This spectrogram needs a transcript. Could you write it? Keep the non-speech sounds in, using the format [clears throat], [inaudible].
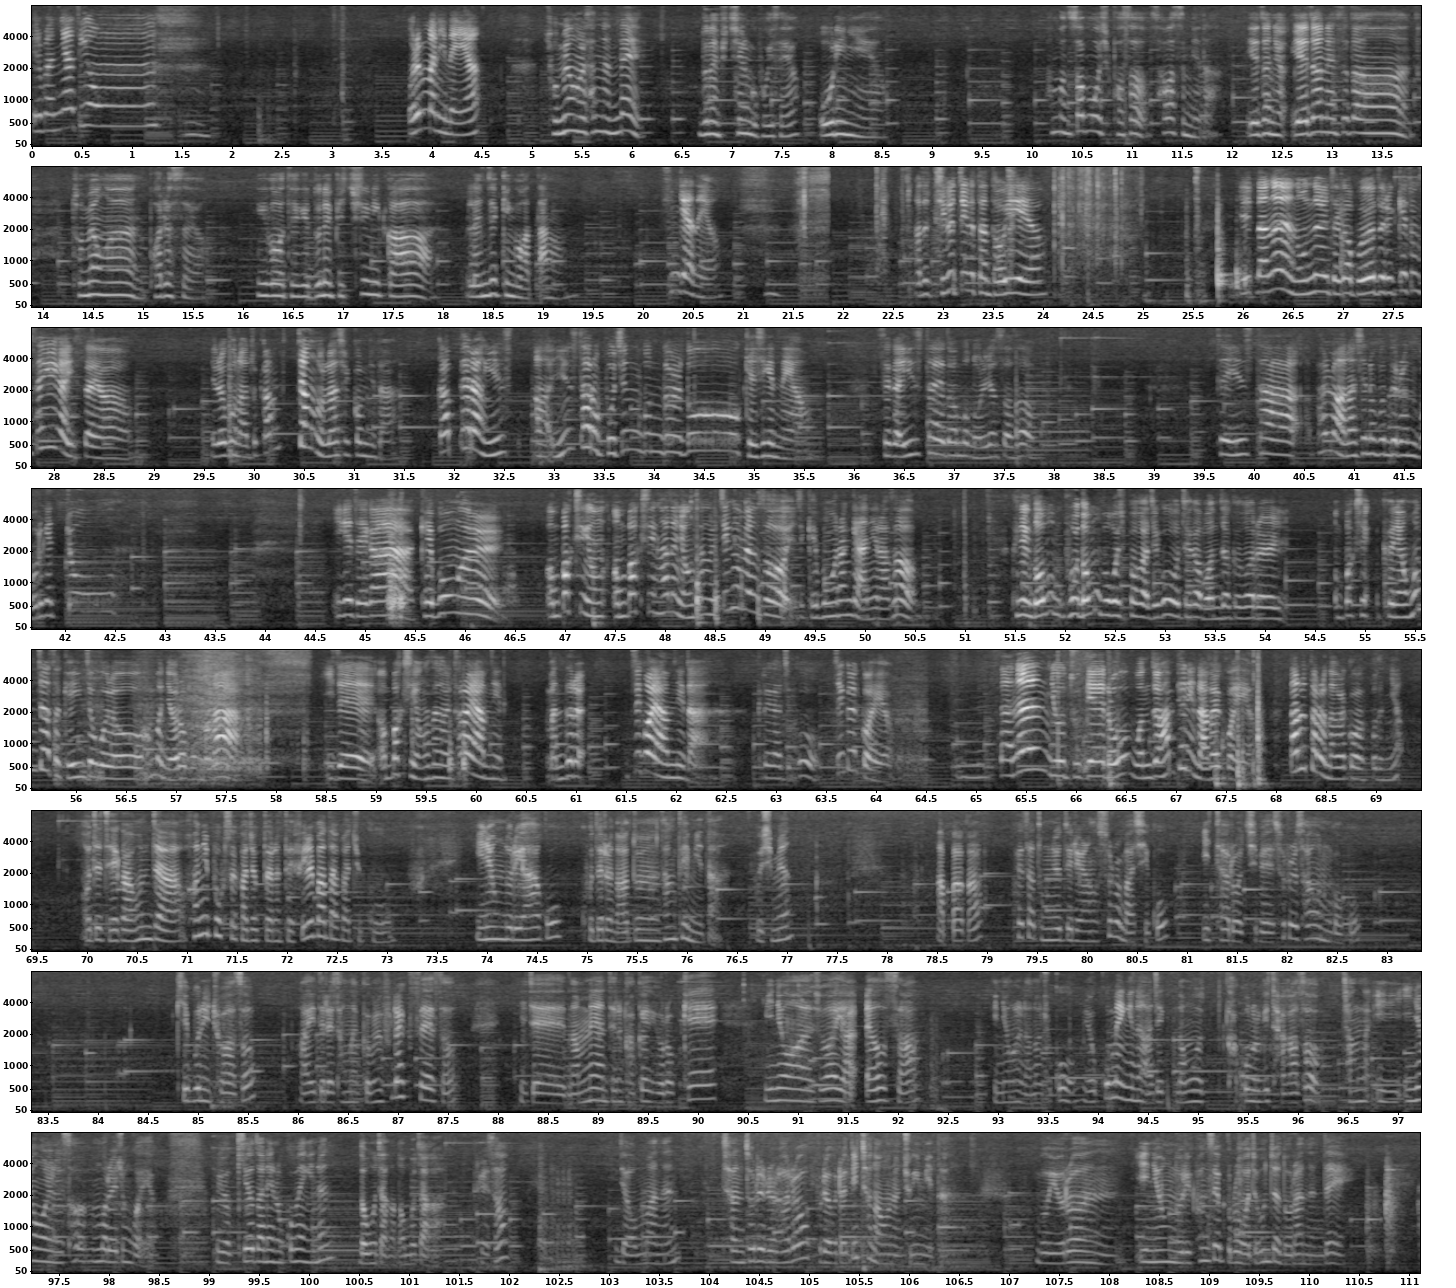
여러분 안녕하세요. 오랜만이네요. 조명을 샀는데 눈에 비치는 거 보이세요? 올인이에요. 한번 써보고 싶어서 사왔습니다. 예전 예전에 쓰던 조명은 버렸어요. 이거 되게 눈에 비추니까 렌즈 낀 것 같다. 신기하네요. 아주 지긋지긋한 더위예요. 일단은 오늘 제가 보여드릴 게 총 3개가 있어요. 여러분 아주 깜짝 놀라실 겁니다. 카페랑 인스, 아, 인스타로 보신 분들도 계시겠네요. 제가 인스타에도 한번 올렸어서 제 인스타 팔로 안 하시는 분들은 모르겠죠? 이게 제가 개봉을 언박싱 영- 언박싱 하는 영상을 찍으면서 이제 개봉을 한 게 아니라서 그냥 너무 보, 너무 보고 싶어가지고 제가 먼저 그거를 언박싱 그냥 혼자서 개인적으로 한번 열어본 거라 이제 언박싱 영상을 틀어야 합니다. 만들어 찍어야 합니다. 그래가지고 찍을 거예요. 일단은 요 두 개로 먼저 한 편이 나갈 거예요. 따로따로 나갈 것 같거든요. 어제 제가 혼자 허니폭스 가족들한테 필 받아가지고 인형놀이 하고 그대로 놔둔 상태입니다. 보시면 아빠가 회사 동료들이랑 술을 마시고 2차로 집에 술을 사오는 거고 기분이 좋아서 아이들의 장난감을 플렉스해서 이제 남매한테는 각각 이렇게 미녀아주와 야- 엘사 인형을 나눠주고 이 꼬맹이는 아직 너무 갖고 놀기 작아서 장난 이 인형을 선물해 준 거예요. 그리고 기어다니는 꼬맹이는 너무 작아 너무 작아. 그래서 이제 엄마는 잔소리를 하러 부랴부랴 뛰쳐나오는 중입니다. 뭐 이런 인형 놀이 컨셉으로 어제 혼자 놀았는데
